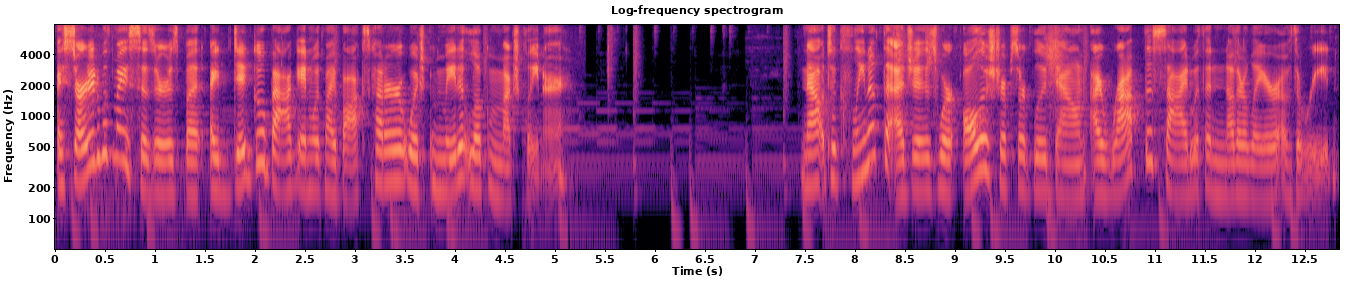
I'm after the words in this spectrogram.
I started with my scissors, but I did go back in with my box cutter, which made it look much cleaner. Now to clean up the edges where all the strips are glued down, I wrapped the side with another layer of the reed.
